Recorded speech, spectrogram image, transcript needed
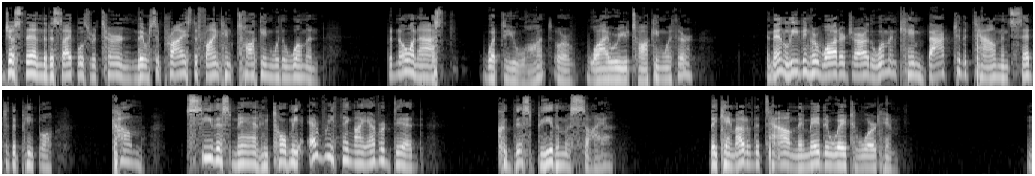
Just then the disciples returned. They were surprised to find him talking with a woman. But no one asked, What do you want? or Why were you talking with her? And then leaving her water jar, the woman came back to the town and said to the people, Come, see this man who told me everything I ever did. Could this be the Messiah? They came out of the town. They made their way toward him. Hmm.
